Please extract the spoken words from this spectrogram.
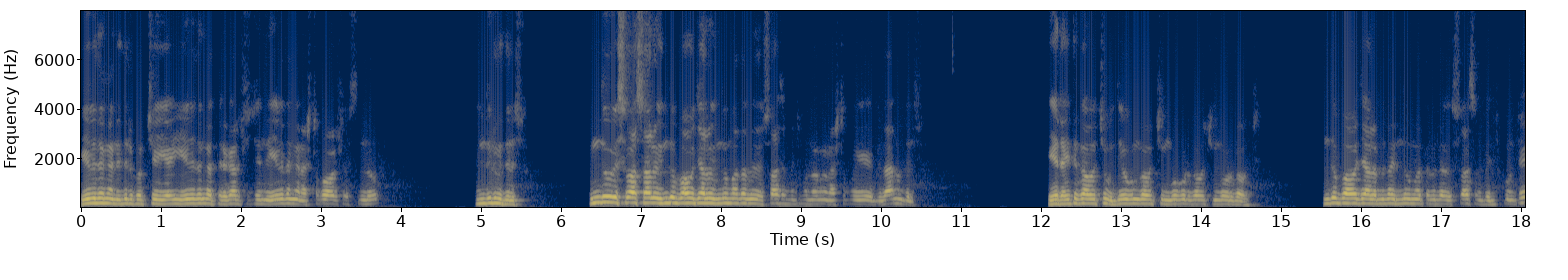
ఏ విధంగా నిధులు ఖర్చు అయ్యాయి ఏ విధంగా తిరగాల్సి వచ్చింది ఏ విధంగా నష్టపోవాల్సి వస్తుందో హిందువులకు తెలుసు. హిందూ విశ్వాసాలు హిందూ భావజాలు హిందూ మతం మీద విశ్వాసం పెంచుకున్న నష్టపోయే విధానం తెలుసు. ఏ రైతు కావచ్చు ఉద్యోగం కావచ్చు ఇంకొకటి కావచ్చు ఇంకొకటి కావచ్చు. హిందూ భావజాల మీద హిందూ మతం మీద విశ్వాసం పెంచుకుంటే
